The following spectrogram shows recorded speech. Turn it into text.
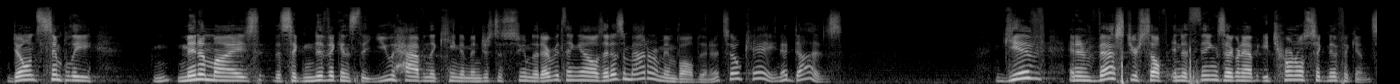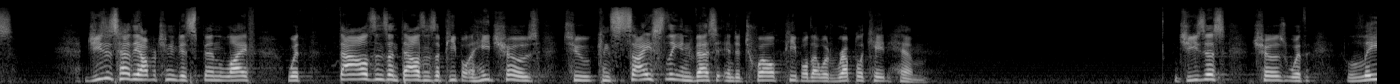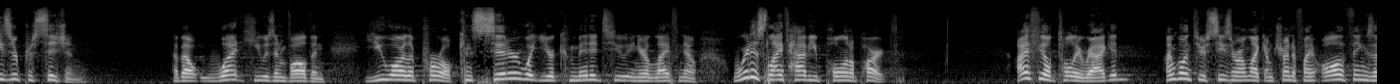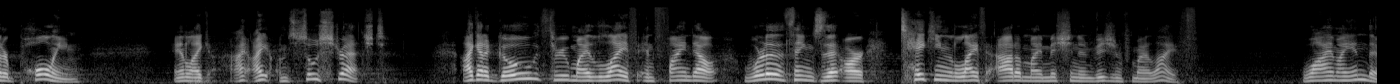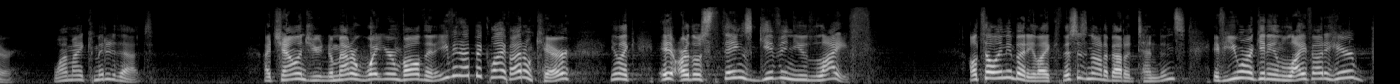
Don't simply minimize the significance that you have in the kingdom and just assume that everything else, it doesn't matter I'm involved in it. It's okay, and it does. Give and invest yourself into things that are going to have eternal significance. Jesus had the opportunity to spend life with thousands and thousands of people, and he chose to concisely invest it into 12 people that would replicate him. Jesus chose with laser precision about what he was involved in. You are the pearl. Consider what you're committed to in your life now. Where does life have you pulling apart? I feel totally ragged. I'm going through a season where I'm like, I'm trying to find all the things that are pulling. And like, I, I, I'm so stretched. I got to go through my life and find out what are the things that are taking life out of my mission and vision for my life. Why am I in there? Why am I committed to that? I challenge you, no matter what you're involved in, even epic life, I don't care. You're like, are those things giving you life? I'll tell anybody, like, this is not about attendance. If you aren't getting life out of here,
